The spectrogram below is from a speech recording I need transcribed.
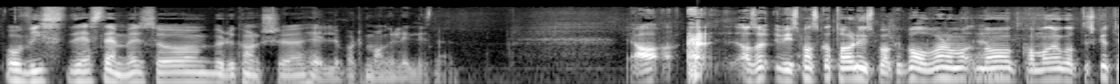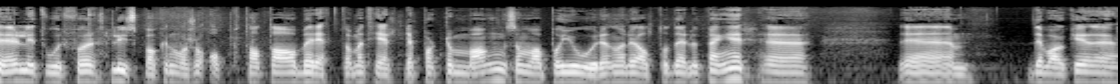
Og hvis det stemmer, så burde kanskje hele departementet legges ned? Ja, altså Hvis man skal ta Lysbakken på alvor nå, nå, kan man jo godt diskutere litt hvorfor Lysbakken var så opptatt av å berette om et helt departement som var på jordet når det gjaldt å dele ut penger. Eh, det, det, var ikke,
